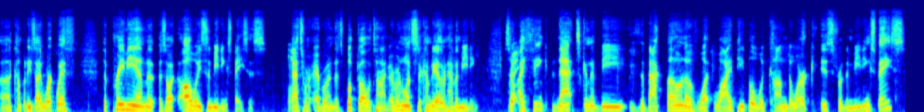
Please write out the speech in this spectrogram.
uh, companies I work with, the premium is always the meeting spaces. Mm-hmm. That's where everyone that's booked all the time. Everyone wants to come together and have a meeting. So right. I think that's going to be the backbone of what why people would come to work is for the meeting space.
